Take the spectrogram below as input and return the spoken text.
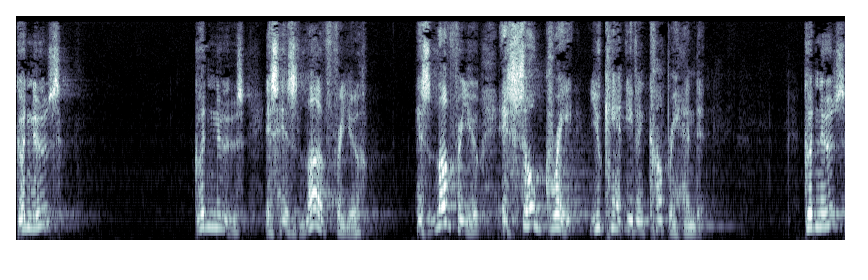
Good news, good news is His love for you. His love for you is so great you can't even comprehend it. Good news,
